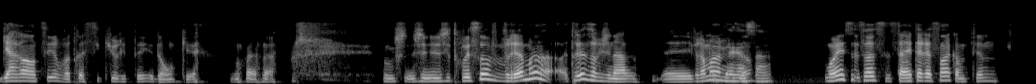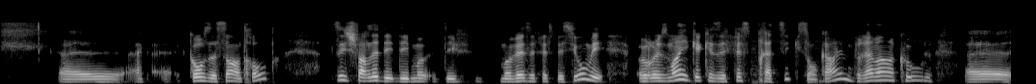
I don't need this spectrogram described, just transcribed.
garantir votre sécurité. Donc, euh, voilà. J'ai trouvé ça vraiment très original. Et vraiment. Intéressant. Oui, c'est ça, c'est intéressant comme film. Euh, à, à cause de ça, entre autres. Tu sais, je parlais des, des mau- des mauvais effets spéciaux, mais heureusement, il y a quelques effets pratiques qui sont quand même vraiment cool. Euh,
